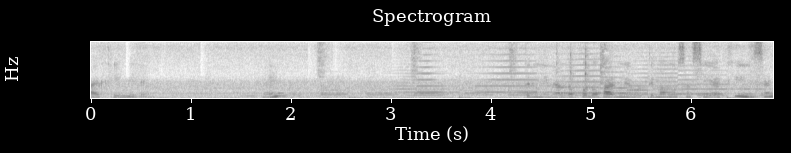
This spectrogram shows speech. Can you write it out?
aquí miren. Terminando de colocar mi última mozasilla 15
